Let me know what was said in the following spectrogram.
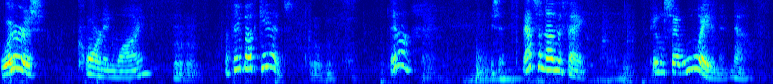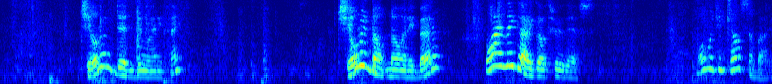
Where is corn and wine? Mhm. Now think about the kids. Mhm. They don't. You see, that's another thing. People say, well, wait a minute now. Children didn't do anything. Children don't know any better. Why have they got to go through this? What would you tell somebody?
